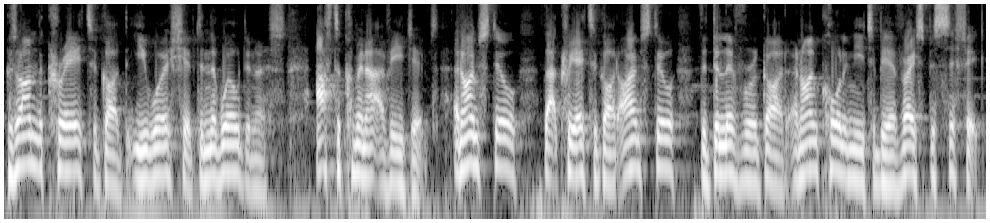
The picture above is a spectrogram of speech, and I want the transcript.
because I'm the creator God that you worshipped in the wilderness after coming out of Egypt. And I'm still that creator God. I'm still the deliverer God. And I'm calling you to be a very specific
